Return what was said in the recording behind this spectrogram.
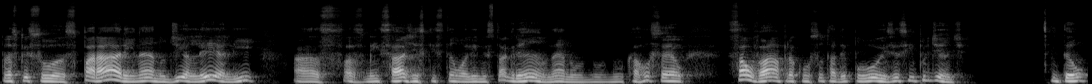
para as pessoas pararem, né, no dia ler ali as, as mensagens que estão ali no Instagram, né, no, no, no carrossel, salvar para consultar depois e assim por diante. Então,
